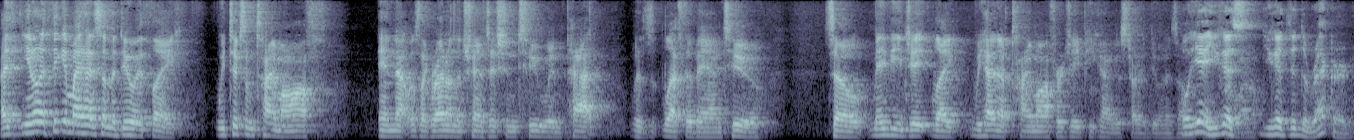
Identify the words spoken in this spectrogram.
I you know I think it might have something to do with like we took some time off and that was like right on the transition to when Pat was left the band too. So maybe J like we had enough time off, or JP kind of just started doing his own. Well, yeah, you guys, you guys did the record.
